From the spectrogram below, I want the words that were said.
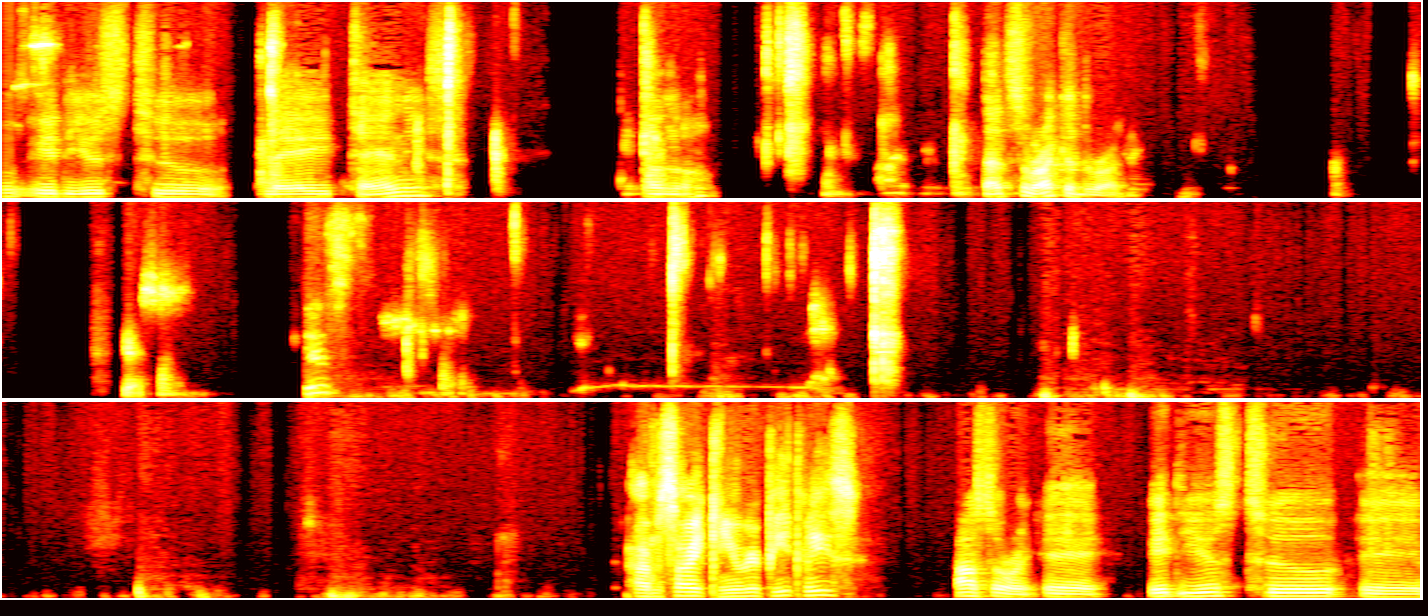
it used to play tennis. I don't know. That's a racket, right? Yes. Yes. i'm sorry can you repeat please Ah, sorry. Uh, it used to uh,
